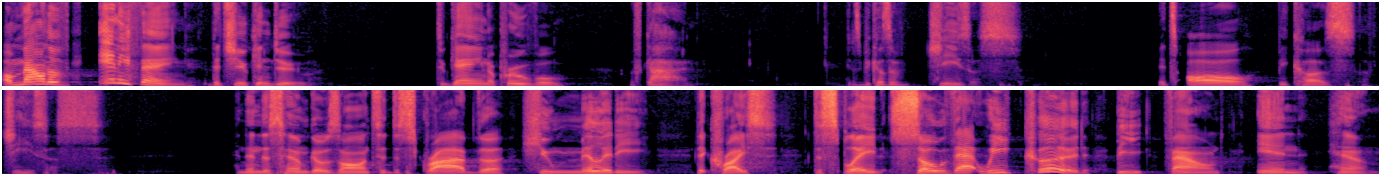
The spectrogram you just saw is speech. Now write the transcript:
amount of anything that you can do to gain approval God. It's because of Jesus. It's all because of Jesus. And then this hymn goes on to describe the humility that Christ displayed so that we could be found in him.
